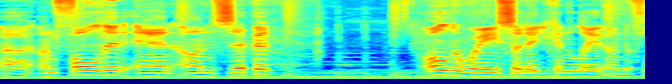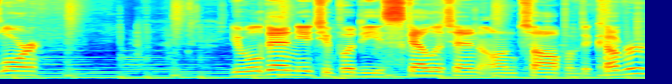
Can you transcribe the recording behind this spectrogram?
uh, unfold it and unzip it all the way so that you can lay it on the floor. You will then need to put the skeleton on top of the cover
